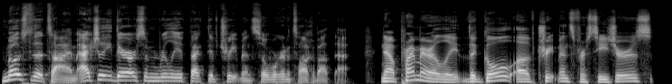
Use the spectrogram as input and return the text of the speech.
Most of the time. Actually there are some really effective treatments so we're going to talk about that. Now primarily the goal of treatments for seizures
